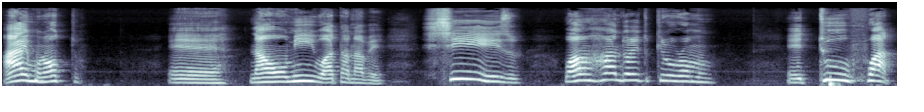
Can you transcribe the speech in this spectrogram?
I'm not, えー、Naomi Watanabe. She is 100 kilogram uh, too fat.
